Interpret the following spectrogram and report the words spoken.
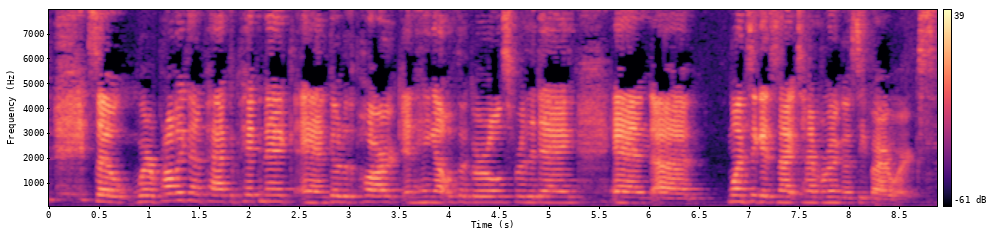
so we're probably going to pack a picnic and go to the park and hang out with the girls for the day. And uh, once it gets nighttime, we're going to go see fireworks.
